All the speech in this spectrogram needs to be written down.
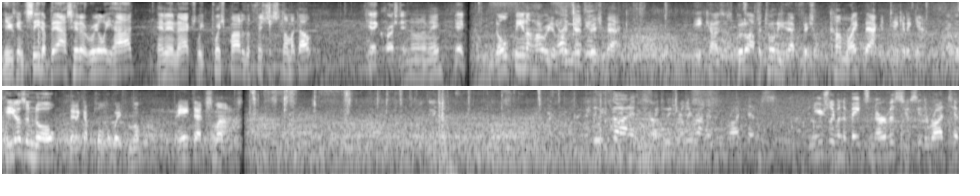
You can see the bass hit it really hard and then actually push part of the fish's stomach out. Yeah, he crushed it. You know what I mean? Yeah, Don't be in a hurry to Yeah, bring that fish back because it's a good opportunity. That fish will come right back and take it again. He doesn't know that it got pulled away from him. They ain't that smart. He's got it. He's really running. Rod tips. And usually when the bait's nervous, you'll see the rod tip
